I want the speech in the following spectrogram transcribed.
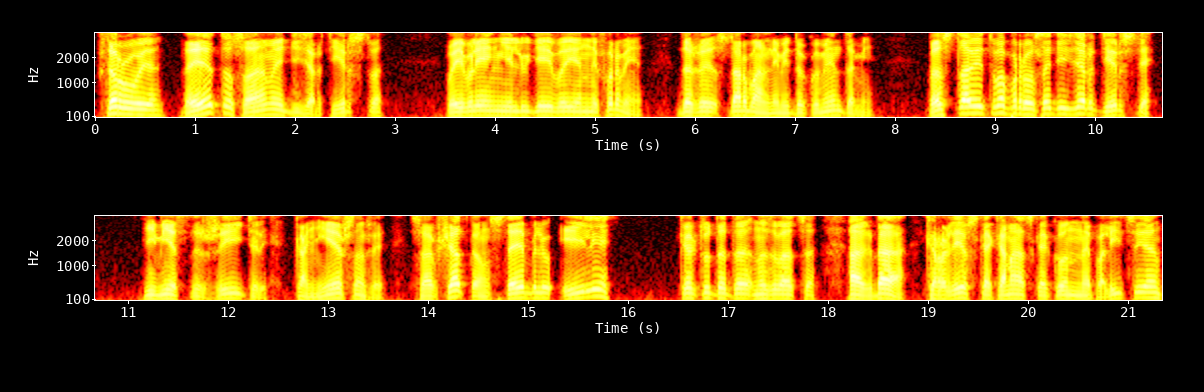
Второе — это самое дезертирство. Появление людей в военной форме, даже с нормальными документами, поставит вопрос о дезертирстве. И местные жители, конечно же, сообщат констеблю или... Как тут это называться? Ах, да, Королевская канадская конная полиция,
